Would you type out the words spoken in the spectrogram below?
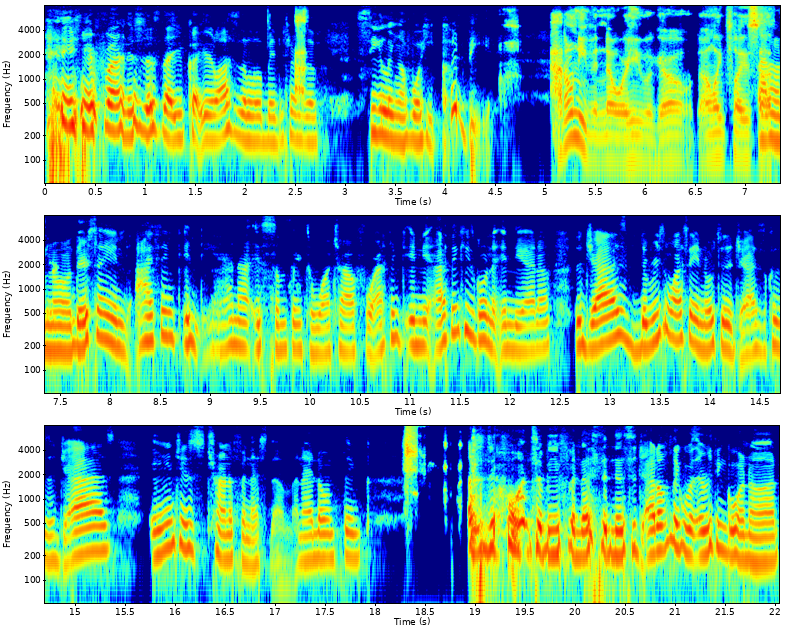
you're fine. It's just that you cut your losses a little bit in terms of ceiling of what he could be. I don't even know where he would go. The only place I I don't think, know. They're saying I think Indiana is something to watch out for. I think Indi- I think he's going to Indiana. The Jazz. The reason why I say no to the Jazz is because the Jazz Ainge is trying to finesse them, and I don't think they want to be finessed in this. I don't think with everything going on,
